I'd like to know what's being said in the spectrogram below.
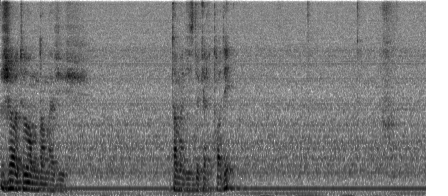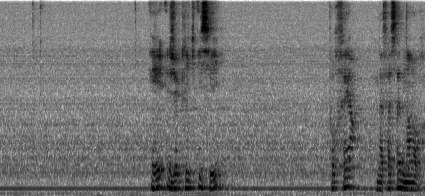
je retourne dans ma vue dans ma liste de calque 3D. Et je clique ici pour faire la façade nord.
